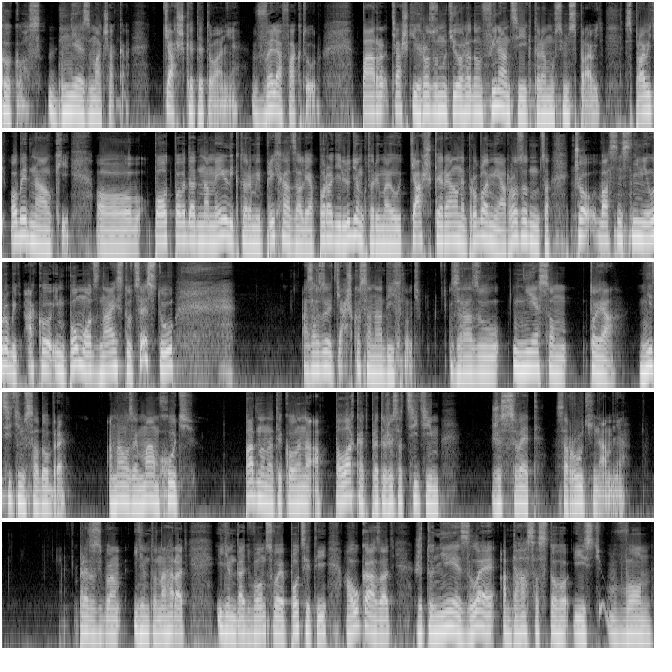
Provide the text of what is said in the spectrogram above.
kokos, dnes ma čaká. Ťažké tetovanie, veľa faktúr, pár ťažkých rozhodnutí ohľadom financií, ktoré musím spraviť, spraviť objednávky, o, poodpovedať na maily, ktoré mi prichádzali a poradiť ľuďom, ktorí majú ťažké reálne problémy a rozhodnúť sa, čo vlastne s nimi urobiť, ako im pomôcť nájsť tú cestu. A zrazu je ťažko sa nadýchnuť. Zrazu nie som to ja, necítim sa dobre. A naozaj mám chuť padnúť na tie kolena a plakať, pretože sa cítim, že svet sa rúti na mňa. Preto si poviem, idem to nahrať, idem dať von svoje pocity a ukázať, že to nie je zlé a dá sa z toho ísť von.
